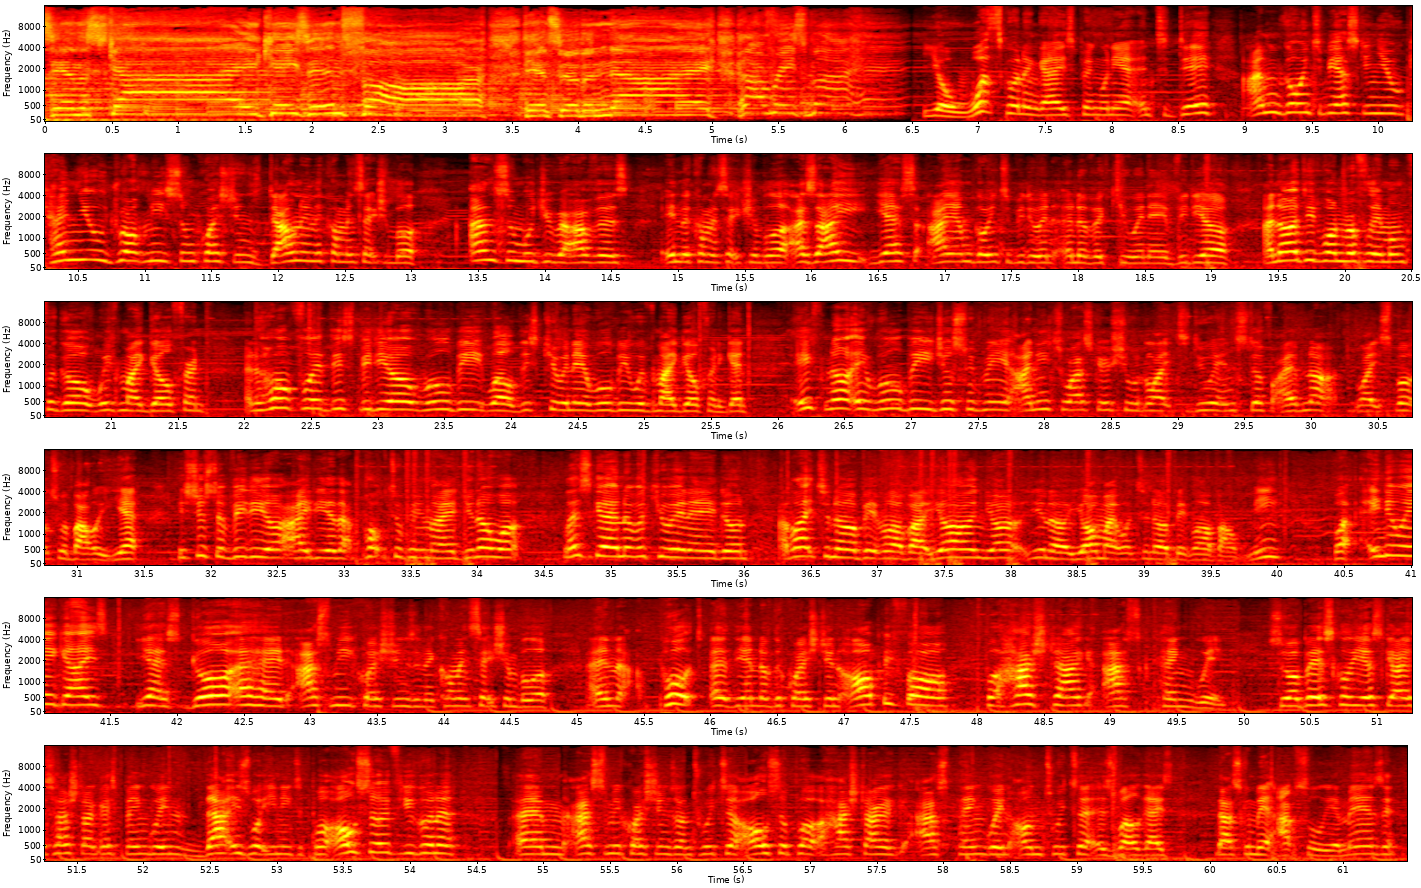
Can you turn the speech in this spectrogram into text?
eyes in the sky, gazing far into the night. I raise my. Yo, what's going on guys, Penguin here, and today I'm going to be asking you, can you drop me some questions down in the comment section below, and some would you rathers in the comment section below, as I, yes, I am going to be doing another Q&A video. I know I did one roughly a month ago with my girlfriend, and hopefully this video will be, well, this Q&A will be with my girlfriend again. If not, it will be just with me. I need to ask her if she would like to do it and stuff. I have not, like, spoke to her about it yet. It's just a video idea that popped up in my head. You know what? Let's get another Q&A done. I'd like to know a bit more about y'all, and your, you know, you all might want to know a bit more about me. But anyway, guys, yes, go ahead, ask me questions in the comment section below, and put at the end of the question or before, put hashtag Ask Penguin. So basically, yes, guys, hashtag Ask Penguin. That is what you need to put. Also, if you're gonna um, ask me questions on Twitter, also put hashtag Ask Penguin on Twitter as well, guys. That's gonna be absolutely amazing.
